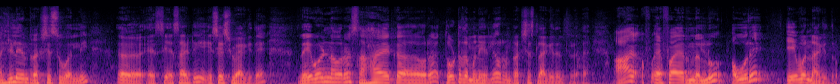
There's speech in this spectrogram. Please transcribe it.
ಮಹಿಳೆಯನ್ನು ರಕ್ಷಿಸುವಲ್ಲಿ ಎಸ್ ಎಸ್ ಐ ಟಿ ಯಶಸ್ವಿಯಾಗಿದೆ. ರೇವಣ್ಣವರ ಸಹಾಯಕ ಅವರ ತೋಟದ ಮನೆಯಲ್ಲಿ ಅವರನ್ನು ರಕ್ಷಿಸಲಾಗಿದೆ ಅಂತ ಹೇಳಿದೆ. ಆ ಎಫ್ ಐ ಆರ್ನಲ್ಲೂ ಅವರೇ ಎ ಒನ್ ಆಗಿದ್ದರು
